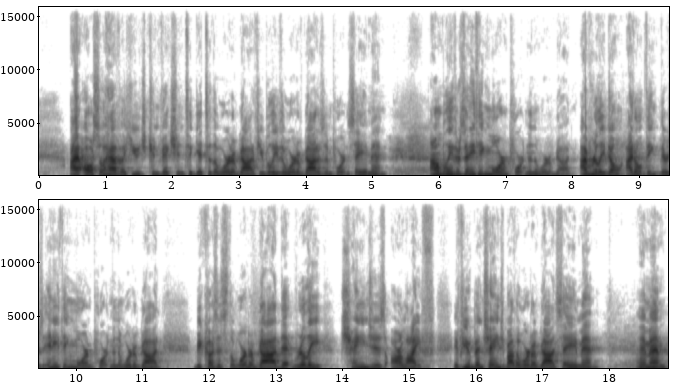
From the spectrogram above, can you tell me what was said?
I also have a huge conviction to get to the Word of God. If you believe the Word of God is important, say amen. amen. I don't believe there's anything more important than the Word of God. I really don't. I don't think there's anything more important than the Word of God because it's the Word of God that really changes our life. If you've been changed by the Word of God, say amen. Amen. amen.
